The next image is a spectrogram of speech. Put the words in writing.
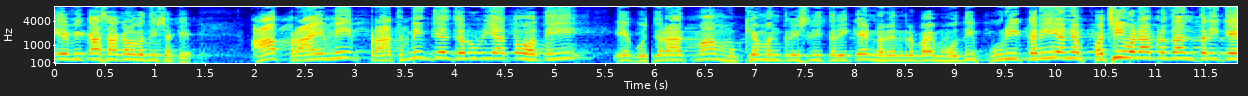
એ વિકાસ આગળ વધી શકે? આ પ્રાઇમી પ્રાથમિક જે જરૂરિયાતો હતી એ ગુજરાતમાં મુખ્યમંત્રી શ્રી તરીકે નરેન્દ્રભાઈ મોદી પૂરી કરી અને પછી વડાપ્રધાન તરીકે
